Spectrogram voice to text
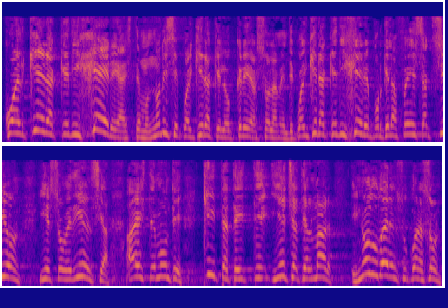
Cualquiera que dijere a este mundo, no dice cualquiera que lo crea solamente, cualquiera que dijere, porque la fe es acción y es obediencia a este monte, quítate y échate al mar y no dudar en su corazón,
